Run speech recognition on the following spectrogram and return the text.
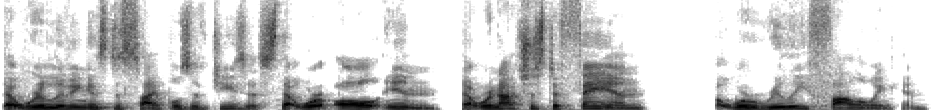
that we're living as disciples of Jesus, that we're all in, that we're not just a fan, but we're really following him.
